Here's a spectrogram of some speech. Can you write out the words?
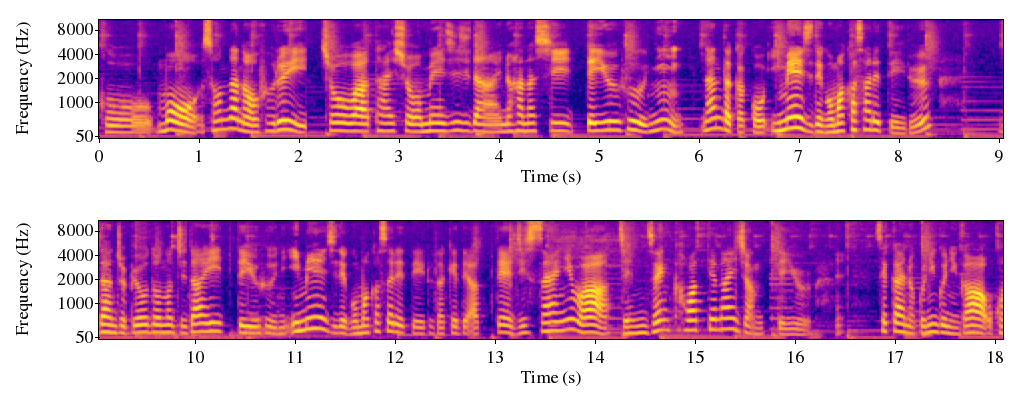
こうもうそんなの古い昭和大正明治時代の話っていう風になんだかこうイメージでごまかされている男女平等の時代っていう風にイメージでごまかされているだけであって実際には全然変わってないじゃんっていう世界の国々が行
